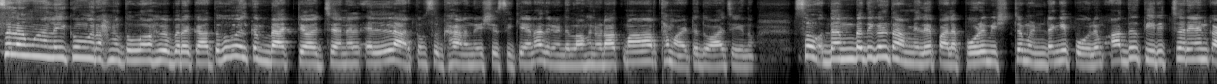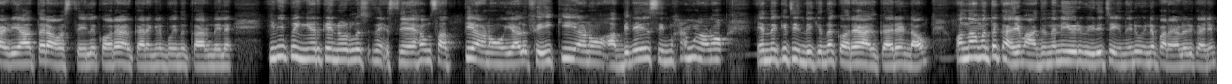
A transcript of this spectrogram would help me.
അസ്സലാമു അലൈക്കും വറഹമത്തല്ലാഹി വബർക്കാത്തുഹു welcome back to our channel എല്ലാവർക്കും സുഖാണെന്ന് വിശ്വസിക്കുകയാണ്. അതിനുവേണ്ടി അള്ളാഹുവിനോട് ആത്മാർത്ഥമായിട്ട് ദ്വാ ചെയ്യുന്നു. സോ ദമ്പതികൾ തമ്മിൽ പലപ്പോഴും ഇഷ്ടമുണ്ടെങ്കിൽ പോലും അത് തിരിച്ചറിയാൻ കഴിയാത്തൊരവസ്ഥയിൽ കുറെ ആൾക്കാരെങ്കിലും പോയി നിൽക്കാറുണ്ടല്ലേ? ഇനിയിപ്പോ ഇങ്ങേർക്ക് എന്നോടുള്ള സ്നേ- സ്നേഹം സത്യമാണോ? ഇയാൾ ഫേക്ക് ചെയ്യാണോ? അഭിനയ സിംഹമാണോ? എന്നൊക്കെ ചിന്തിക്കുന്ന കുറെ ആൾക്കാരുണ്ടാവും. ഒന്നാമത്തെ കാര്യം ആദ്യം തന്നെ ഈ ഒരു വീഡിയോ ചെയ്യുന്നതിന് മുന്നേ പറയാനുള്ള ഒരു കാര്യം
